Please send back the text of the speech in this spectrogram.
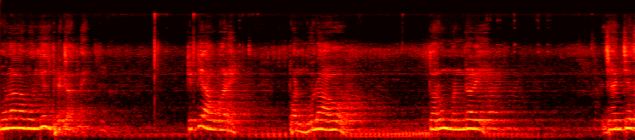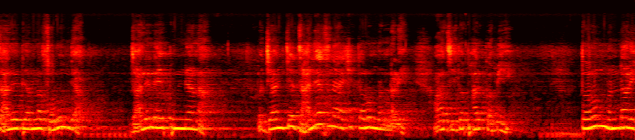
मुलाला मुलगीच भेटत नाही. किती अवघड आहे. पण मुलं आहो तरुण मंडळी ज्यांचे झाले त्यांना सोडून द्या. झालेले आहे पुण्याना. पण ज्यांचे झालेच नाही अशी तरुण मंडळी आज इथं फार कमी तरुण मंडळी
